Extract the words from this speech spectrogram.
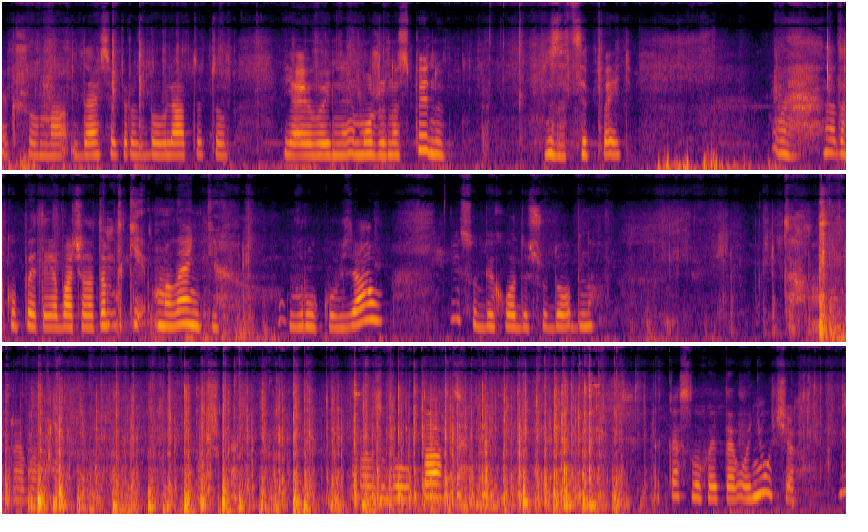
Якщо на 10 розбавляти, то я його й не можу на спину зацепити. Ой, треба купити. Я бачила, там такі маленькі в руку взяв і собі ходиш удобно. Так, розболтати. Таке, слухайте, вонюче. Ну,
